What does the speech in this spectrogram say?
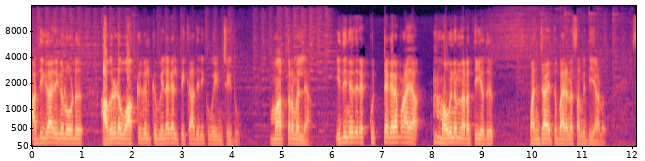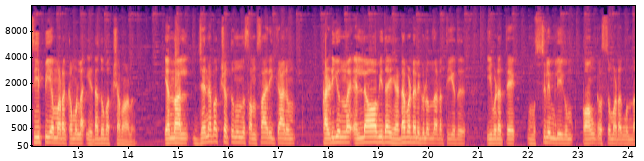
അധികാരികളോട് അവരുടെ വാക്കുകൾക്ക് വില കൽപ്പിക്കാതിരിക്കുകയും ചെയ്തു. മാത്രമല്ല ഇതിനെതിരെ കുറ്റകരമായ മൗനം നടത്തിയത് പഞ്ചായത്ത് ഭരണസമിതിയാണ്. സി പി എം അടക്കമുള്ള ഇടതുപക്ഷമാണ്. എന്നാൽ ജനപക്ഷത്തു നിന്ന് സംസാരിക്കാനും കഴിയുന്ന എല്ലാവിധ ഇടപെടലുകളും നടത്തിയത് ഇവിടുത്തെ മുസ്ലിം ലീഗും കോൺഗ്രസും അടങ്ങുന്ന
